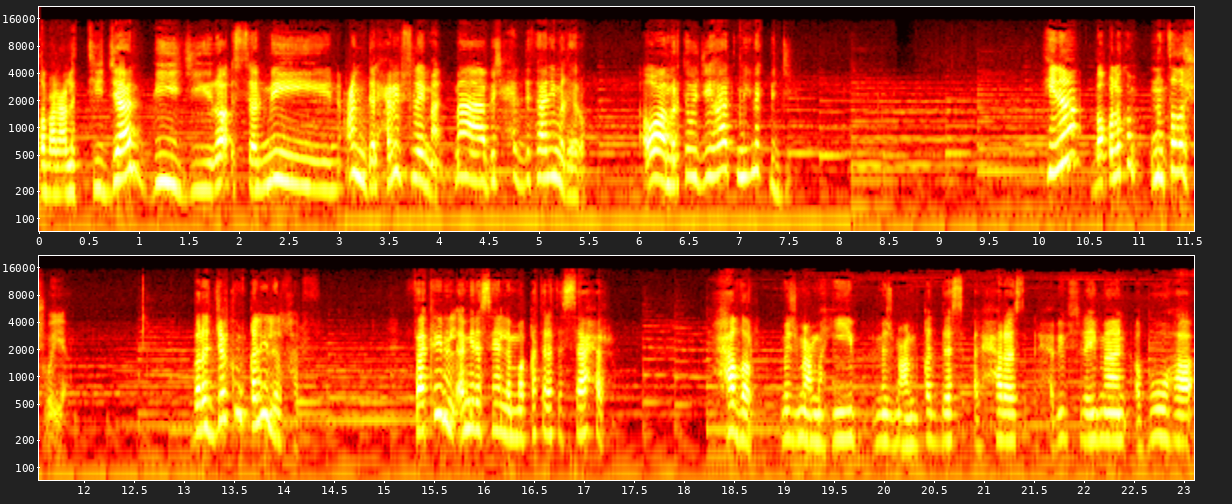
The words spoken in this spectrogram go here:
طبعا على التيجان بيجي رأس المين عند الحبيب سليمان. ما بيش حد ثاني من غيره. أوامر توجيهات من هناك بتجي. هنا بقول لكم ننتظر شوية. برجعكم قليل للخلف فاكرين الأميرة سين لما قتلت الساحر؟ حضر مجمع مهيب المجمع المقدس الحرس الحبيب سليمان أبوها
